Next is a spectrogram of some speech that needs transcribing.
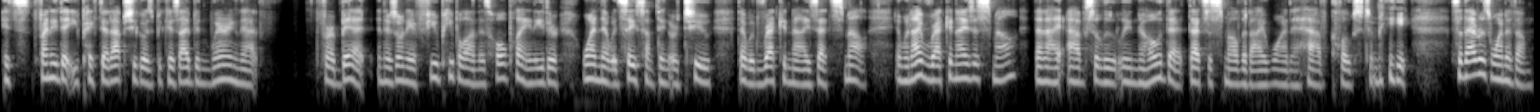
it's funny that you picked that up. She goes, because I've been wearing that for a bit and there's only a few people on this whole plane either one that would say something or two that would recognize that smell and when i recognize a smell then i absolutely know that that's a smell that i want to have close to me so that was one of them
